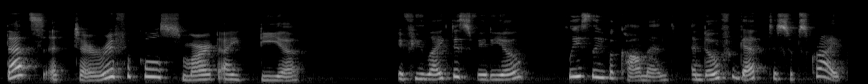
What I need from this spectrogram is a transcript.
That's a terrifical smart idea. If you like this video, please leave a comment and don't forget to subscribe.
